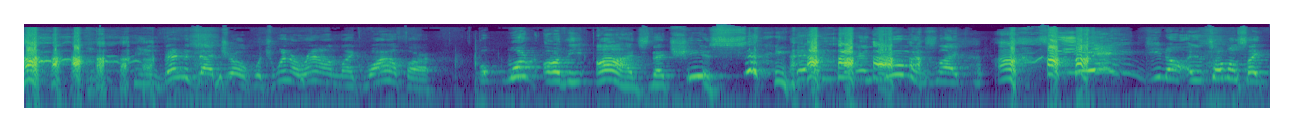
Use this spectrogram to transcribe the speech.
he invented that joke, which went around like wildfire. But what are the odds that she is sitting there and Newman's like, you know, it's almost like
